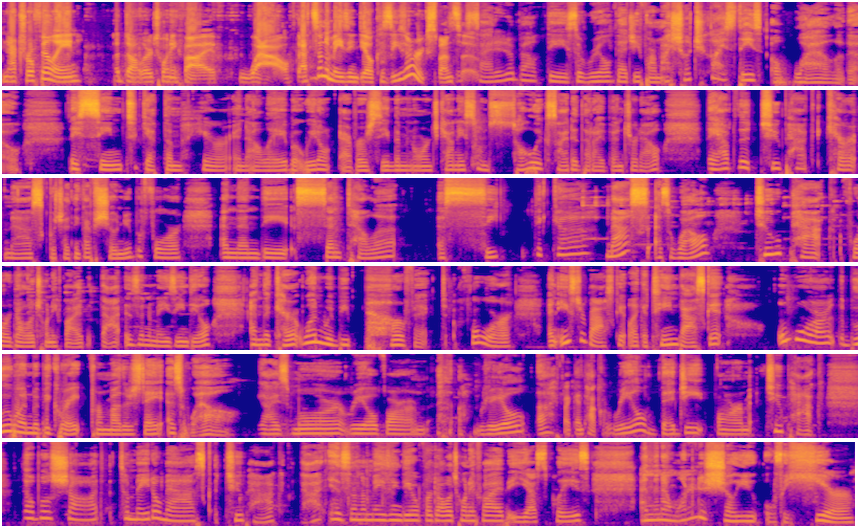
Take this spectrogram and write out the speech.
natural filling, a dollar twenty-five. Wow, that's an amazing deal because these are expensive. Excited about these, the Real Veggie Farm. I showed you guys these a while ago. They seem to get them here in LA, but we don't ever see them in Orange County. So I'm so excited that I ventured out. They have the two-pack carrot mask, which I think I've shown you before, and then the Centella Asiatica mask as well two pack for $1.25. That is an amazing deal. And the carrot one would be perfect for an Easter basket, like a teen basket, or the blue one would be great for Mother's Day as well. guys, more real farm, real, uh, if I can talk, real veggie farm two pack double shot tomato mask two pack that is an amazing deal for $1.25 yes please and then i wanted to show you over here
